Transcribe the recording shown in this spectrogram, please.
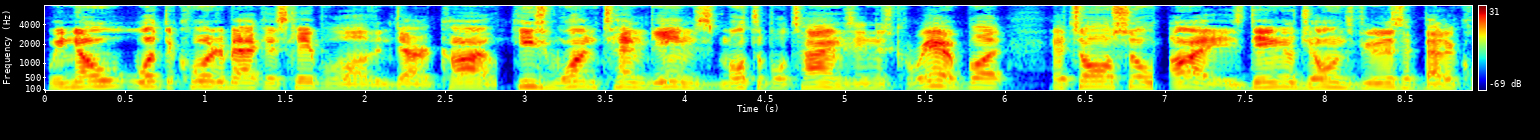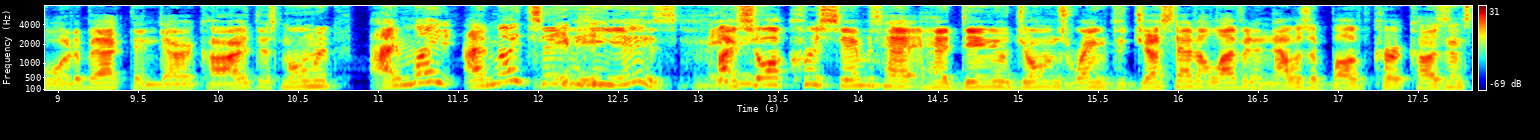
we know what the quarterback is capable of in Derek Carr. He's won 10 games multiple times in his career, but It's also all right. Is Daniel Jones viewed as a better quarterback than Derek Carr at this moment? I might, I might say Maybe. that he is. Maybe. I saw Chris Sims had, had Daniel Jones ranked just at 11, and that was above Kirk Cousins.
